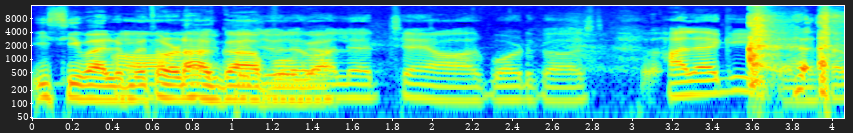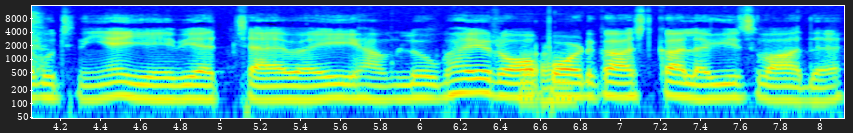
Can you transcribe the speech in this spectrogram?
इसी वाले में हाँ थोड़ा गाप हो गया। वाले अच्छे हैं यार पॉडकास्ट हालाँकि ऐसा कुछ नहीं है ये भी अच्छा है भाई हम लोग। भाई रॉ हाँ। पॉडकास्ट का अलग ही स्वाद है।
